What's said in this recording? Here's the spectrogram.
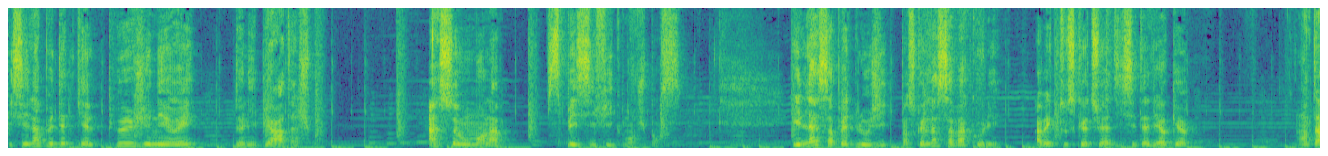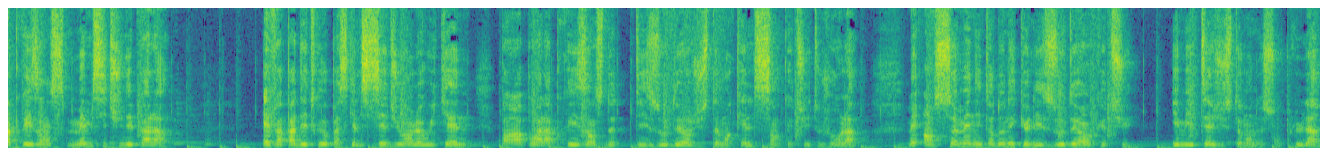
Et c'est là peut-être qu'elle peut générer de l'hyperattachement. À ce moment-là, spécifiquement, je pense. Et là, ça peut être logique, parce que là, ça va coller avec tout ce que tu as dit. C'est-à-dire que en ta présence, même si tu n'es pas là, elle va pas détruire parce qu'elle sait durant le week-end par rapport à la présence de tes odeurs justement qu'elle sent que tu es toujours là. Mais en semaine, étant donné que les odeurs que tu émettais justement ne sont plus là,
